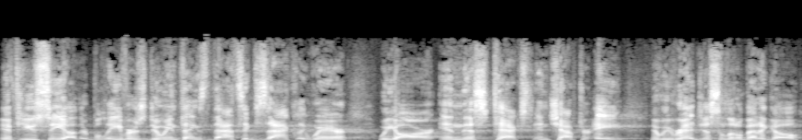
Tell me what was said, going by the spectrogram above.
if you see other believers doing things. That's exactly where we are in this text in chapter 8 that we read just a little bit ago,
